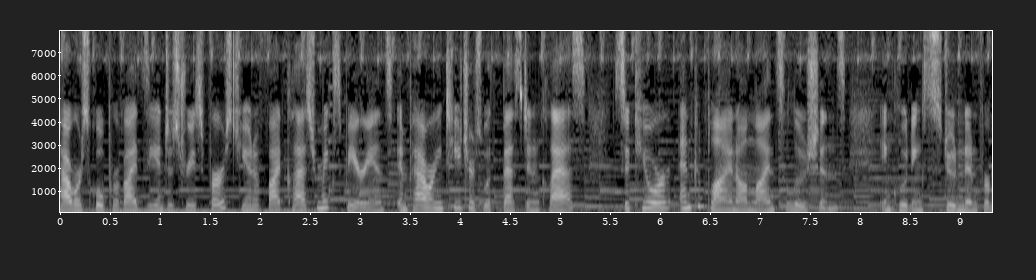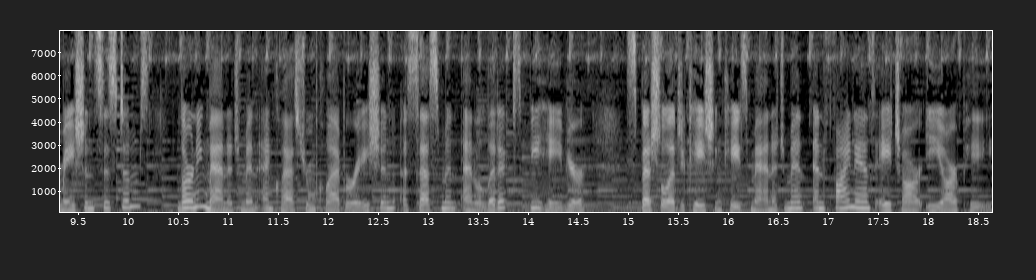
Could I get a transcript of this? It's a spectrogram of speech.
PowerSchool provides the industry's first unified classroom experience, empowering teachers with best in class, secure, and compliant online solutions, including student information systems, learning management and classroom collaboration, assessment, analytics, behavior, special education case management, and finance HR ERP.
